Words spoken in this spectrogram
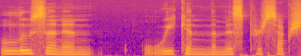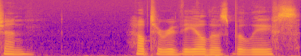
loosen and weaken the misperception held to reveal those beliefs.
